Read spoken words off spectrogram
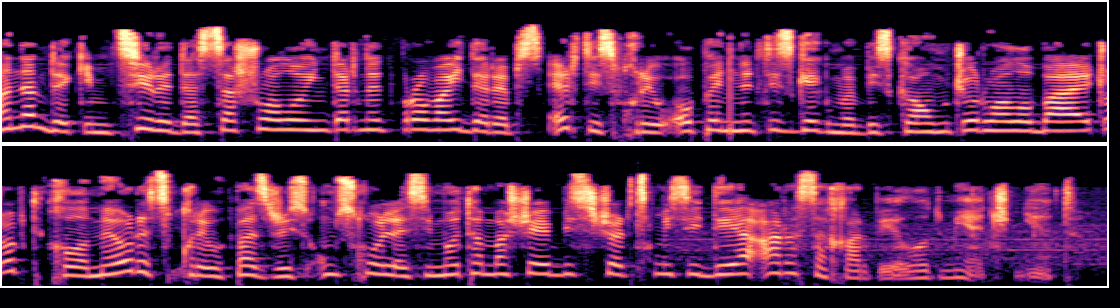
მანამდე კი მცირე და საშუალო ინტერნეტ პროვაიდერებს ერთის მხრივ OpenNet-ის გეგმების გაუმჭვირვალობა აეჭვებთ, ხოლო მეორეს მხრივ ბაზრის უმსხვილესი მოთამაშეების შერწყმის იდეა არასახარბიელოდ მიაჩნიათ.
